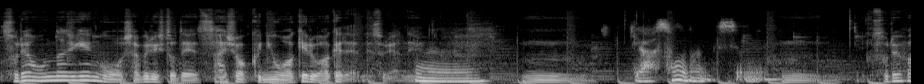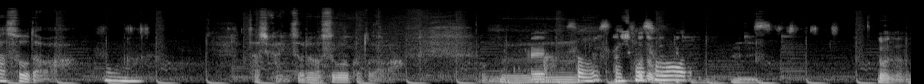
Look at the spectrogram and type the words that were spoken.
そりゃ同じ言語を喋る人で最初は国を分けるわけだよねそりゃうねん。うん。いやそうなんですよね、うん、それはそうだわ。うん、確かにそれはすごいことだわ。うえん。そう最近そのうん、どうぞどうぞ。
